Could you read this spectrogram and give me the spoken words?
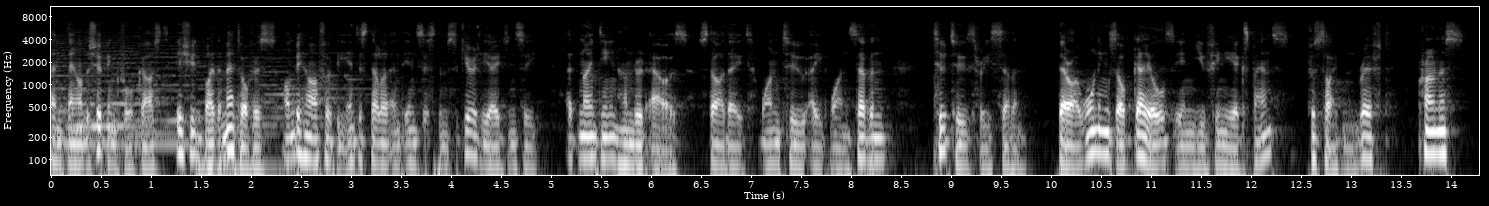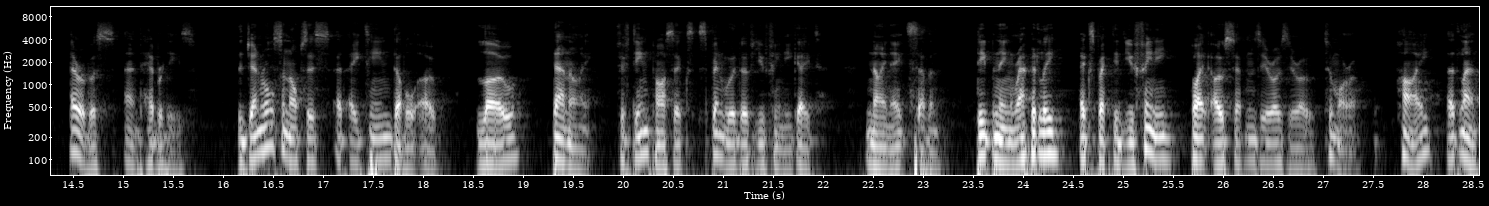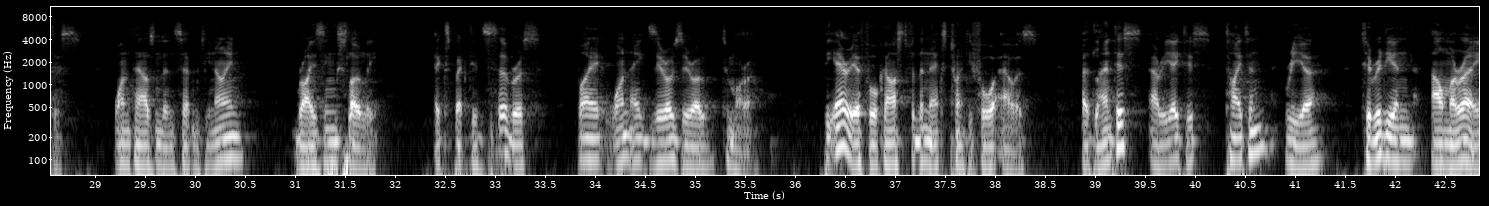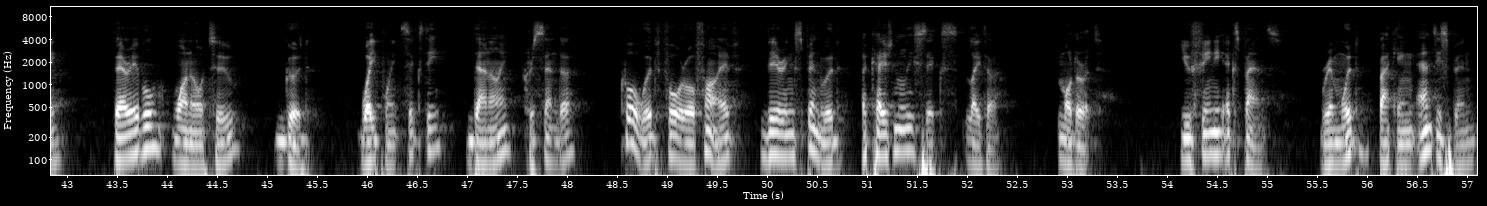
and now the shipping forecast issued by the Met Office on behalf of the Interstellar and In-System Security Agency at 1900 hours, stardate 12817-2237. There are warnings of gales in Euphini Expanse, Poseidon Rift, Cronus, Erebus, and Hebrides. The general synopsis at 1800. Low, Danai, 15 parsecs spinward of Euphini Gate, 987. Deepening rapidly, expected Euphini by 0700 tomorrow. High, Atlantis, 1079, rising slowly. Expected Cerberus by 1800 tomorrow. The area forecast for the next 24 hours. Atlantis, Ariatis, Titan, Rhea, Tiridian, Almarae, variable 1 or 2, good. Waypoint 60, Danai, Crescenda, Coreward 4 or 5, veering spinward, occasionally 6 later. Moderate. Euphini expanse. Rimward, backing antispin,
